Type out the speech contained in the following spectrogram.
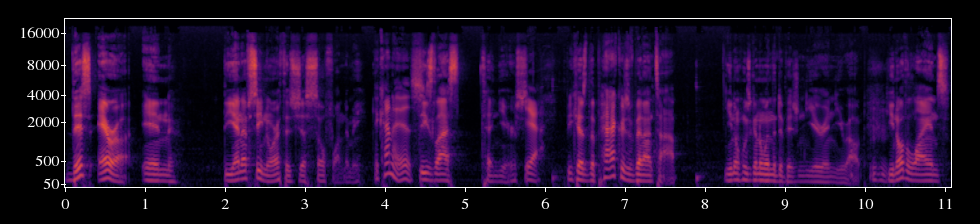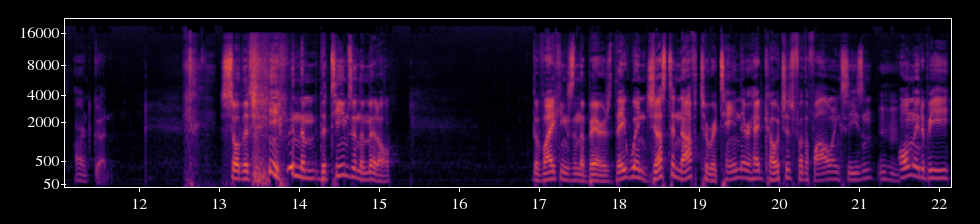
This era in the NFC North is just so fun to me. It kind of is. These last 10 years. yeah. because the Packers have been on top. You know who's going to win the division year in year out. Mm-hmm. You know the Lions aren't good. so the team in the the teams in the middle, the Vikings and the Bears, they win just enough to retain their head coaches for the following season, only to be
